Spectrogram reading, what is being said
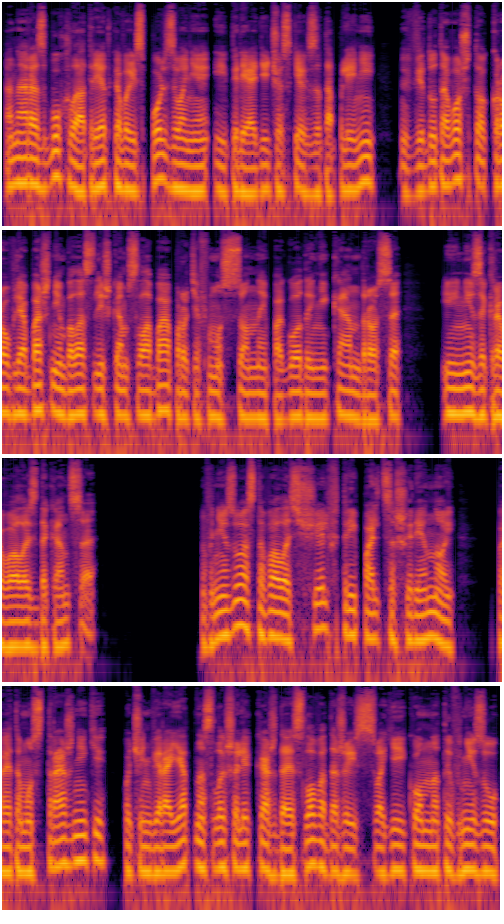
она разбухла от редкого использования и периодических затоплений, ввиду того, что кровля башни была слишком слаба против муссонной погоды Никандроса и не закрывалась до конца. Внизу оставалась щель в три пальца шириной, поэтому стражники, очень вероятно, слышали каждое слово даже из своей комнаты внизу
